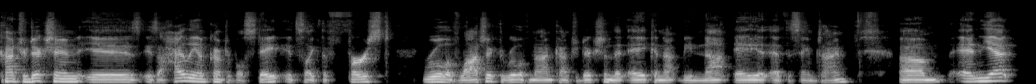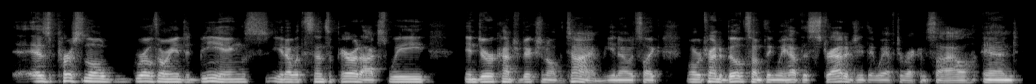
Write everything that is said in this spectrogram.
contradiction is is a highly uncomfortable state. It's like the first rule of logic, the rule of non-contradiction, that A cannot be not A at the same time. Um, and yet as personal growth oriented beings, you know, with a sense of paradox, we endure contradiction all the time. You know, it's like when we're trying to build something, we have this strategy that we have to reconcile, and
